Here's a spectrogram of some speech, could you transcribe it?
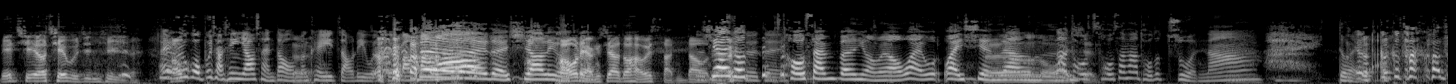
连切都切不进去。哎，如果不小心腰闪到，我们可以找立伟 帮忙。对对对，需要立伟跑两下都还会闪到。现在都投三分有没有 外外线这样子？那投投三分投的准啊！唉，对，哥哥他他。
